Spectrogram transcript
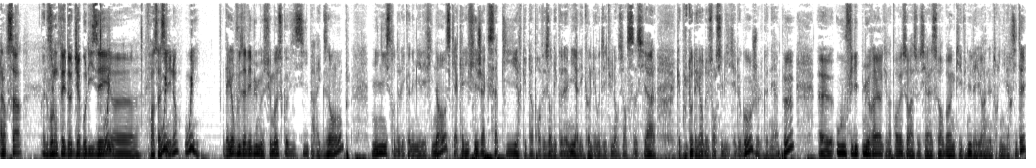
Alors ça, une volonté de diaboliser euh, François Asselineau? Oui, D'ailleurs, vous avez vu Monsieur Moscovici, par exemple, ministre de l'économie et des finances, qui a qualifié Jacques Sapir, qui est un professeur d'économie à l'école des hautes études en sciences sociales, qui est plutôt d'ailleurs de sensibilité de gauche, je le connais un peu, euh, ou Philippe Murer, qui est un professeur associé à la Sorbonne, qui est venu d'ailleurs à notre université.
